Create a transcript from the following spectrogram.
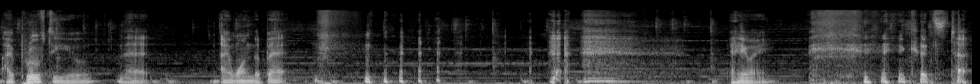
I prove to you that I won the bet. anyway, good stuff.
